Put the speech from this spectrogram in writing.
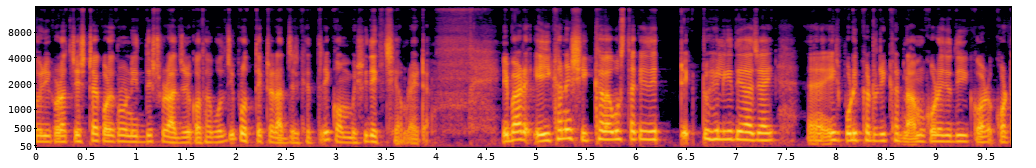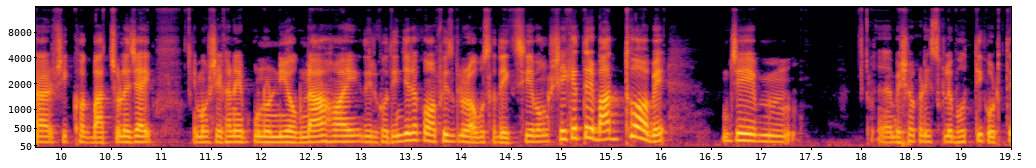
তৈরি করার চেষ্টা করে কোনো নির্দিষ্ট রাজ্যের কথা বলছি, প্রত্যেকটা রাজ্যের ক্ষেত্রেই কম বেশি দেখছি আমরা এটা। এবার এইখানে শিক্ষা ব্যবস্থাকে যদি একটু হেলিয়ে দেওয়া যায় এই পরীক্ষা টরীক্ষার নাম করে যদি কটা শিক্ষক বাদ চলে যায় এবং সেখানে পুনর্নিয়োগ না হয় দীর্ঘদিন, যেরকম অফিসগুলোর অবস্থা দেখছি এবং সেক্ষেত্রে বাধ্য হবে যে বেসরকারি স্কুলে ভর্তি করতে।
